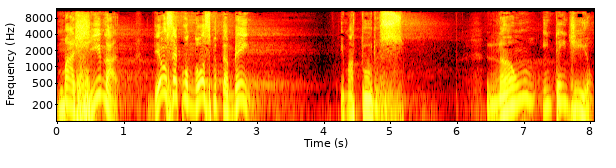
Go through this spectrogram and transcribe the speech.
Imagina, Deus é conosco também. Imaturos, não entendiam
